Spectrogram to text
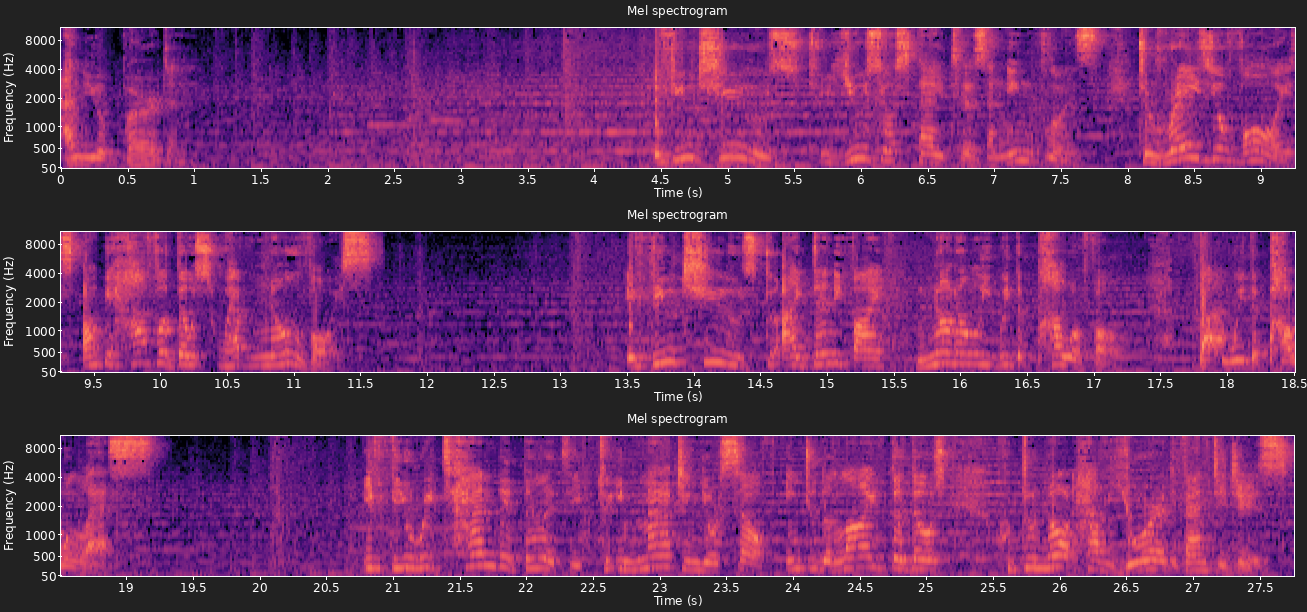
and your burden. If you choose to use your status and influence to raise your voice on behalf of those who have no voice, if you choose to identify not only with the powerful, but with the powerless, if you retain the ability to imagine yourself into the lives of those who do not have your advantages,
